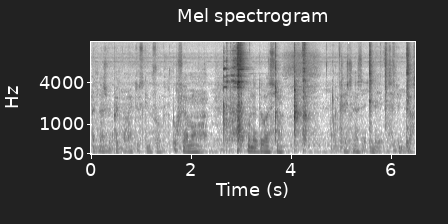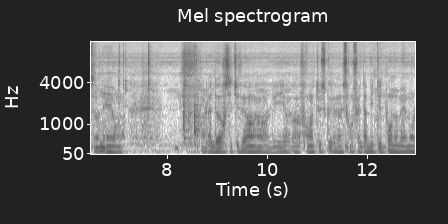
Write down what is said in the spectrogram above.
Maintenant, je vais préparer tout ce qu'il me faut pour faire mon, mon adoration. Krishna, c'est une personne et on, l'adore, si tu veux, en lui offrant tout ce que ce qu'on fait d'habitude pour nous-mêmes. On,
